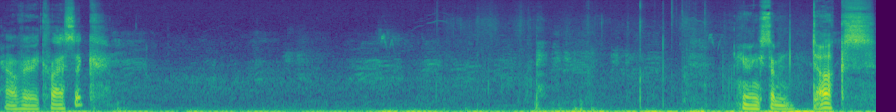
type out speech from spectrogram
How very classic. Hearing some ducks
